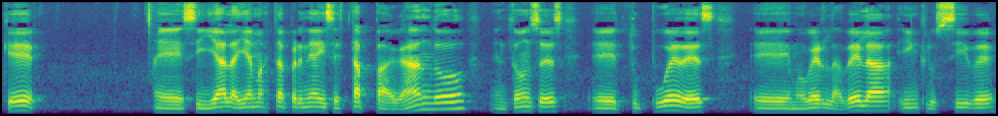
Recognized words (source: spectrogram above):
que eh, si ya la llama está prendida y se está apagando, entonces eh, tú puedes eh, mover la vela, inclusive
